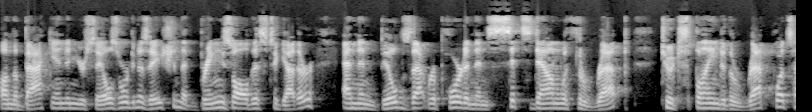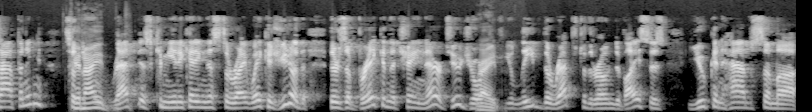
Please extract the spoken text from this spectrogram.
on the back end in your sales organization that brings all this together and then builds that report and then sits down with the rep to explain to the rep what's happening so the rep is communicating this the right way because you know there's a break in the chain there too george right. if you leave the reps to their own devices you can have some uh,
